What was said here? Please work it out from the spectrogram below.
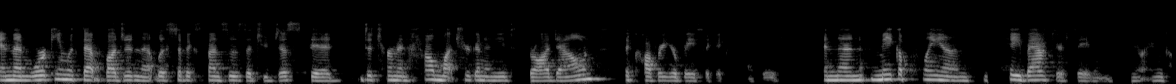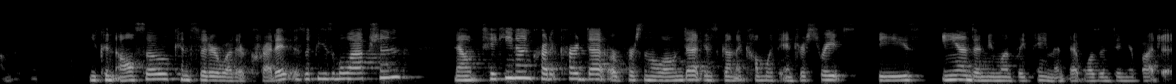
and then working with that budget and that list of expenses that you just did, determine how much you're going to need to draw down to cover your basic expenses. And then make a plan to pay back your savings and your income. You can also consider whether credit is a feasible option. Now, taking on credit card debt or personal loan debt is going to come with interest rates, fees, and a new monthly payment that wasn't in your budget.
